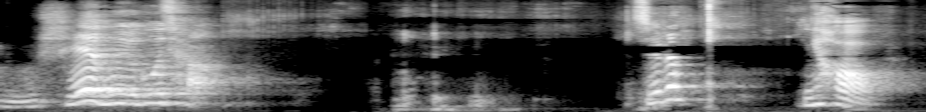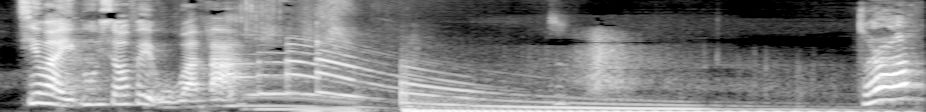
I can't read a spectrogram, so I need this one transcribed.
你们谁也不许给我抢。结账。你好，今晚一共消费五万八。多少？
